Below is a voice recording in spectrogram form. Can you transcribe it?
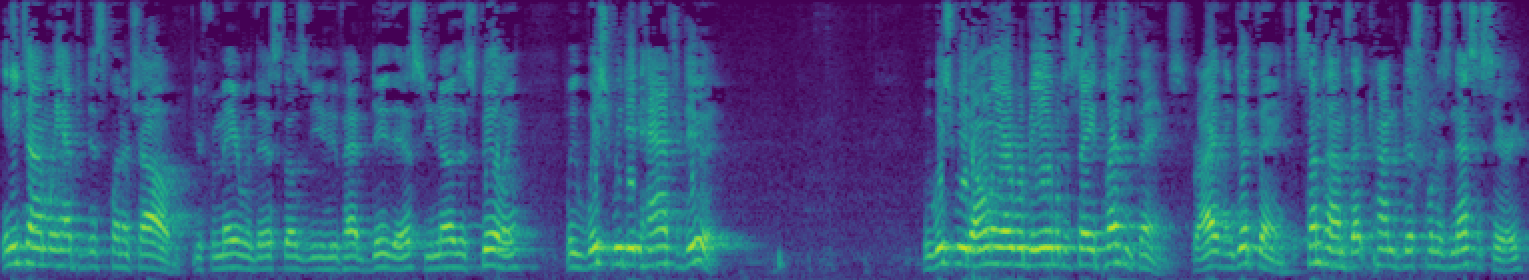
Anytime we have to discipline a child, you're familiar with this, those of you who've had to do this, you know this feeling. We wish we didn't have to do it. We wish we'd only ever be able to say pleasant things, right? And good things. But sometimes that kind of discipline is necessary.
